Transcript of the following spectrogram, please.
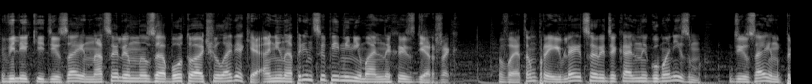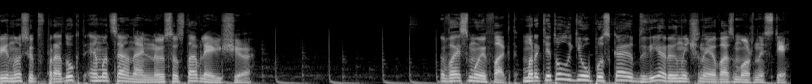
Великий дизайн нацелен на заботу о человеке, а не на принципе минимальных издержек. В этом проявляется радикальный гуманизм. Дизайн приносит в продукт эмоциональную составляющую. Восьмой факт. Маркетологи упускают две рыночные возможности.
